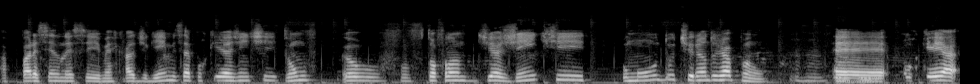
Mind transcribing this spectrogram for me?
aparecendo nesse mercado de games, é porque a gente. Vamos, eu tô falando de a gente, o mundo tirando o Japão. Uhum. É, porque a,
